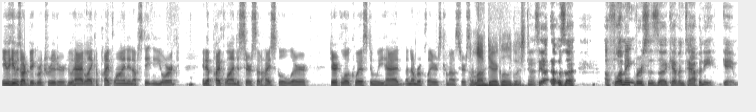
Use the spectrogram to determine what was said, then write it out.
He, he was our big recruiter who had like a pipeline in upstate New York and a pipeline to Sarasota High School where Derek Lilliquist and we had a number of players come out of Sarasota. I love Derek Lilliquist. Yeah, see, that, that was a a Fleming versus uh, Kevin Tapani game.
